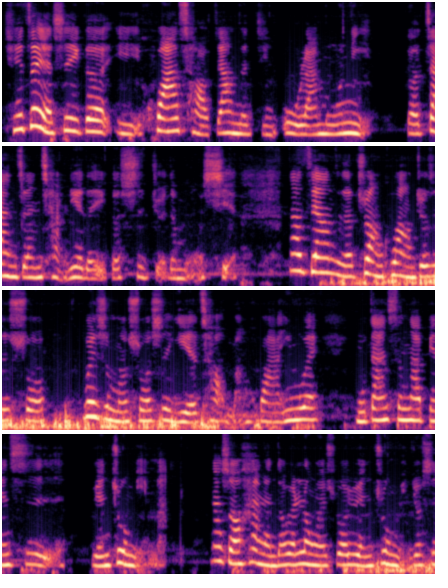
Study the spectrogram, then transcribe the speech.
其实这也是一个以花草这样的景物来模拟个战争惨烈的一个视觉的模写。那这样子的状况，就是说。为什么说是野草蛮花？因为牡丹社那边是原住民嘛，那时候汉人都会认为说原住民就是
